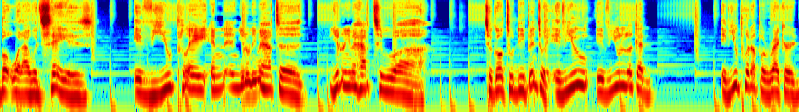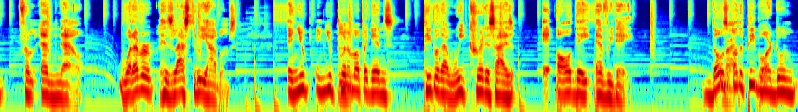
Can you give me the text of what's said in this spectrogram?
but what I would say is if you play and and you don't even have to you don't even have to uh to go too deep into it. If you if you look at if you put up a record from M now, whatever his last three albums, and you and you put Mm. him up against people that we criticize all day every day, those Right. other people are doing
